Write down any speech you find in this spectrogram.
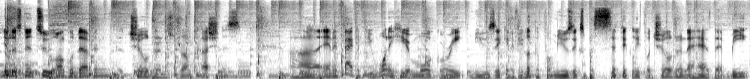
You're listening to Uncle Devin, the children's drum percussionist. Uh, and in fact, if you want to hear more great music, and if you're looking for music specifically for children that has that beat,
